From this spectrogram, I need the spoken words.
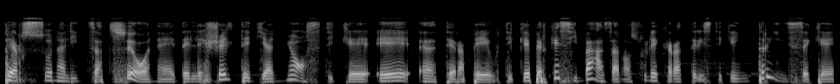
personalizzazione delle scelte diagnostiche e terapeutiche, perché si basano sulle caratteristiche intrinseche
